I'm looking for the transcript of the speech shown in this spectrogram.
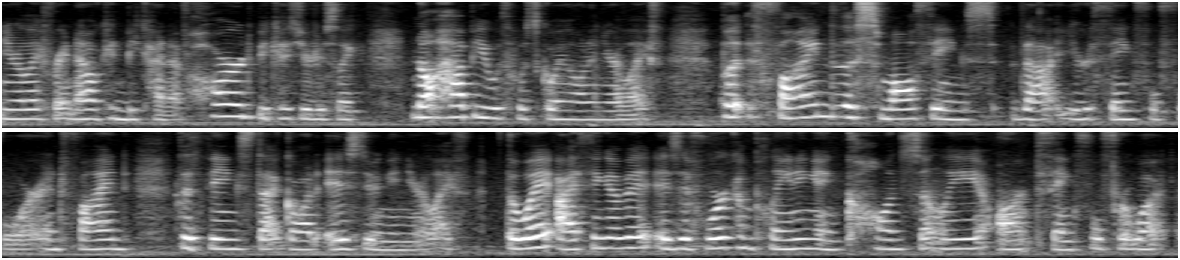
in your life right now can be kind of hard because you're just like not happy with what's going on in your life. But find the small things that you're thankful for and find the things that God is doing in your life. The way I think of it is if we're complaining and constantly aren't thankful for what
